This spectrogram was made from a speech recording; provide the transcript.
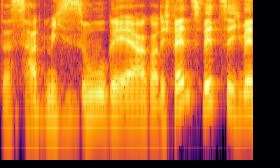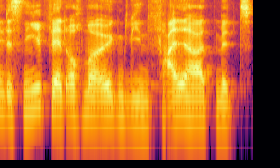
Das hat mich so geärgert. Ich fände es witzig, wenn das Nilpferd auch mal irgendwie einen Fall hat mit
